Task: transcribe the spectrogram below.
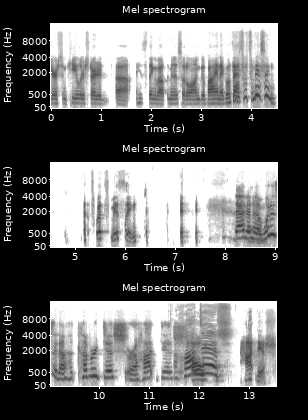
G- Garrison Keillor started uh, his thing about the Minnesota Long Goodbye, and I go, "That's what's missing. That's what's missing." That and a, Um, what is it? A covered dish or a hot dish? A hot Oh, dish. hot dish.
